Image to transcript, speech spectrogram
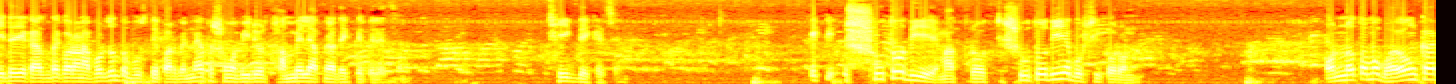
এটা যে কাজটা করা না পর্যন্ত বুঝতে পারবেন না, এত সময় ভিডিওর থামমেলে আপনারা দেখতে পেরেছেন। ঠিক দেখেছেন। একটি সুতো দিয়ে, মাত্র একটি সুতো দিয়ে বশীকরণ। অন্যতম ভয়ঙ্কর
